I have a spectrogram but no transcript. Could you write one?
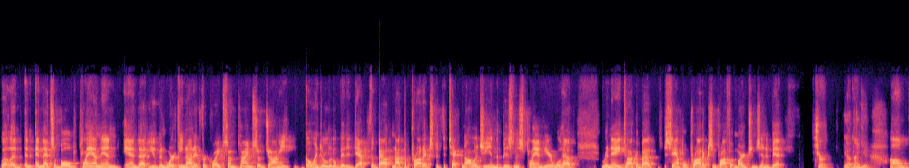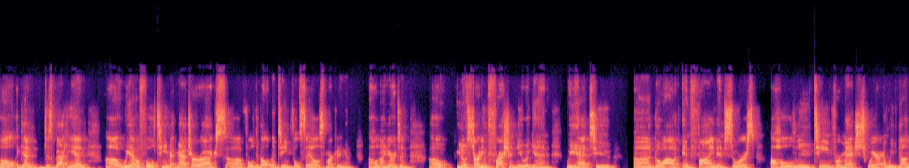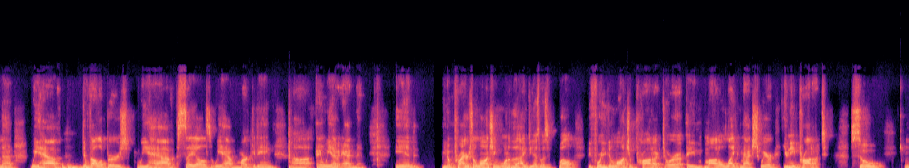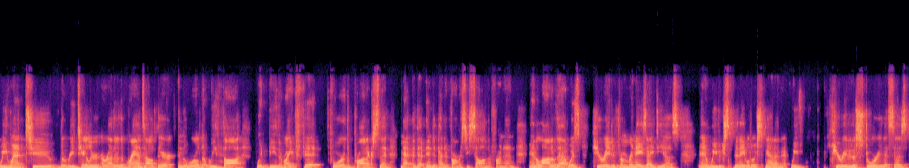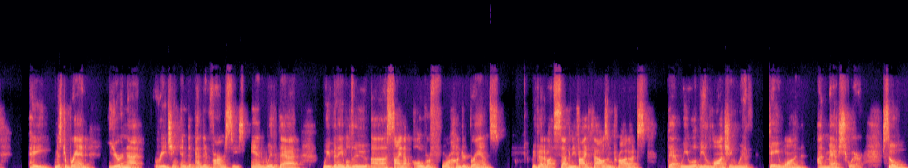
Well, and, and that's a bold plan, and and uh, you've been working on it for quite some time. So, Johnny, go into a little bit of depth about not the products, but the technology and the business plan here. We'll have Renee talk about sample products and profit margins in a bit. Sure. Yeah, thank you. Um, well, again, just backing in, uh, we have a full team at MatchRx, uh, full development team, full sales, marketing, and the whole nine yards. And uh, you know, starting fresh and new again, we had to uh, go out and find and source a whole new team for Match Square, and we've done that. We have developers, we have sales, we have marketing, uh, and we have admin. And you know, prior to launching, one of the ideas was, well, before you can launch a product or a model like Match Square, you need product. So we went to the retailer or rather the brands out there in the world that we thought would be the right fit for the products that that independent pharmacies sell on the front end. And a lot of that was curated from renee's ideas. And we've been able to expand on it. We've curated a story that says hey mr brand you're not reaching independent pharmacies. And with that we've been able to uh, sign up over 400 brands We've got about 75,000 products that we will be launching with day one on Match Square. So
